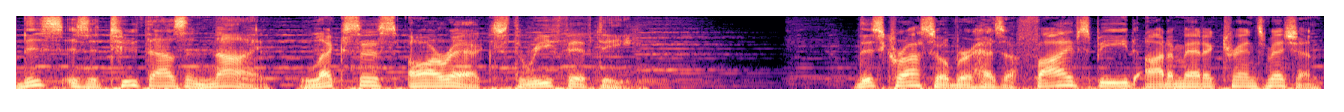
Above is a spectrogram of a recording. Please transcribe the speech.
This is a 2009 Lexus RX 350. This crossover has a 5-speed automatic transmission,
